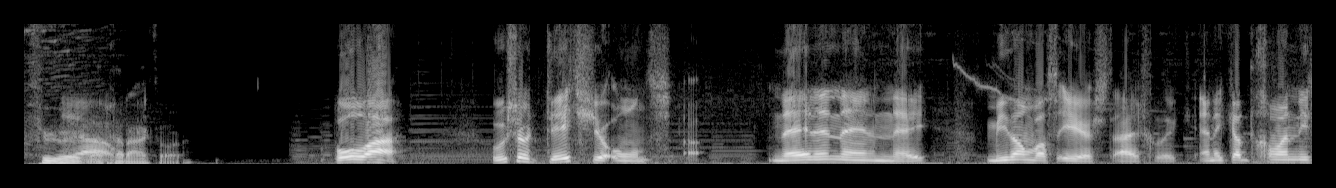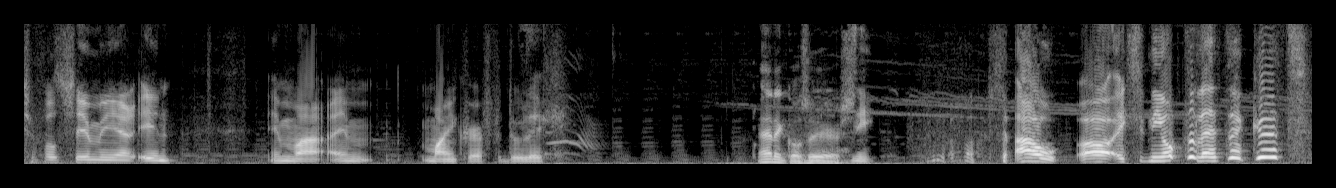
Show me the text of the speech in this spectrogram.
vuur Ja. geraakt worden. Bolla. Hoezo ditch je ons? Nee, nee, nee, nee, nee. Milan was eerst eigenlijk. En ik had gewoon niet zoveel zin meer in... In, ma in Minecraft bedoel ik. En ik was eerst. Nee. Auw. Oh, ik zit niet op te letten. Kut.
